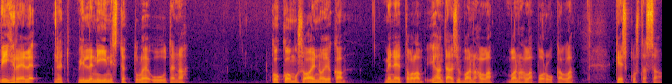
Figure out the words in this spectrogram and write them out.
vihreille nyt Ville Niinistö tulee uutena. Kokoomus on ainoa, joka menee tavallaan ihan täysin vanhalla, vanhalla porukalla. Keskustassa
